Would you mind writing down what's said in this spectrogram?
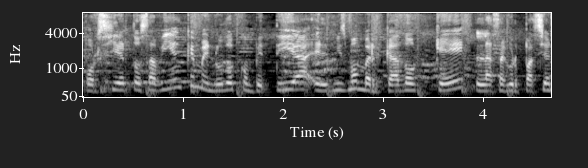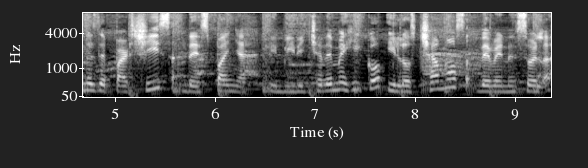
Por cierto, ¿sabían que menudo competía el mismo mercado que las agrupaciones de Parchís de España, Timbiriche de México y los Chamos de Venezuela?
